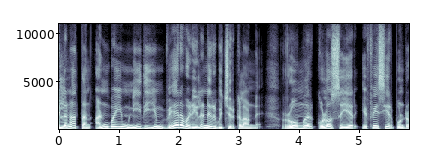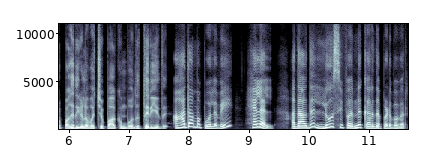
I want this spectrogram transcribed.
இல்லனா தன் அன்பையும் நீதியும் வேற வழியில நிரூபிச்சிருக்கலாம்னு. ரோமர் கொலோசையர் எஃபேசியர் போன்ற பகுதிகளை வச்சு பார்க்கும்போது தெரியுது. ஆதாம போலவே ஹெலல் அதாவது லூசிஃபர்னு கருதப்படுபவர்.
